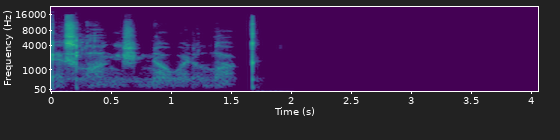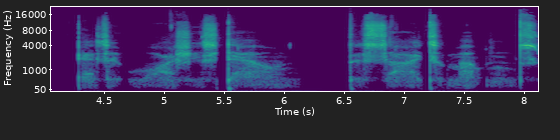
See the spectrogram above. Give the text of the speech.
as long as you know where to look. As it washes down the sides of mountains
